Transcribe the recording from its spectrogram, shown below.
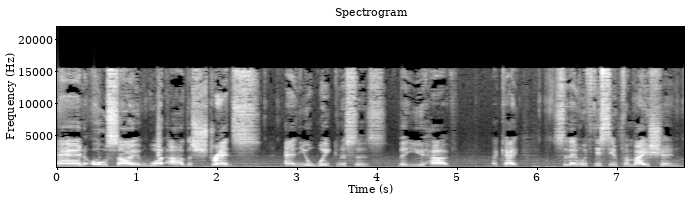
And also, what are the strengths and your weaknesses that you have? Okay, so then, with this information,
